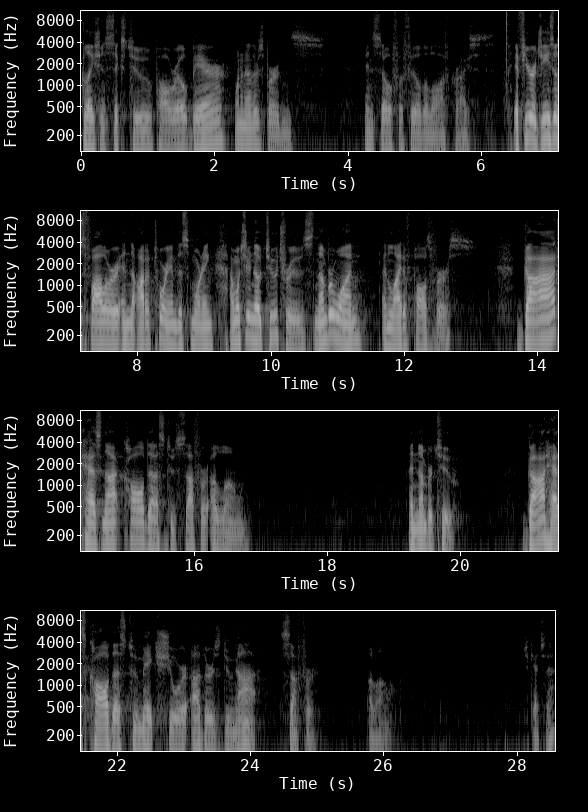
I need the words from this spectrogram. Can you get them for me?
Galatians 6 2, Paul wrote, Bear one another's burdens and so fulfill the law of Christ. If you're a Jesus follower in the auditorium this morning, I want you to know two truths. Number one, in light of Paul's verse. God has not called us to suffer alone. And number two, God has called us to make sure others do not suffer alone. Did you catch that?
